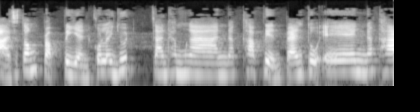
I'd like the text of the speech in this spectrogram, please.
อาจจะต้องปรับเปลี่ยนกลยุทธ์การทำงานนะคะ เปลี่ยนแปลงตัวเองนะคะ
